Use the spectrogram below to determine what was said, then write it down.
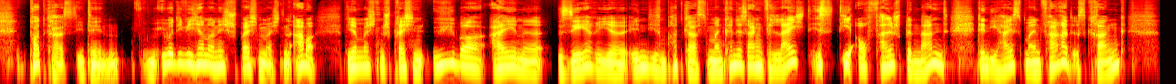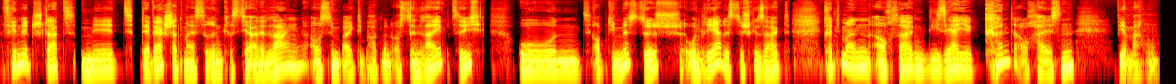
Podcast-Ideen, über die wir hier noch nicht sprechen möchten. Aber wir möchten sprechen über eine Serie in diesem Podcast. Man könnte sagen, vielleicht ist die auch falsch benannt, denn die heißt Mein Fahrrad ist krank, findet statt mit der Werkstattmeisterin Christiane Lang aus dem Bike Department Ost in Leipzig. Und optimistisch und realistisch gesagt, könnte man auch sagen, die Serie könnte auch heißen, wir machen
